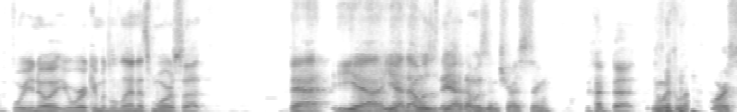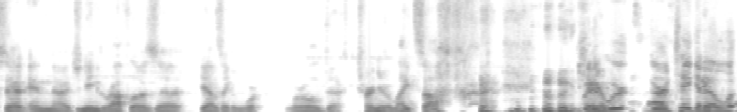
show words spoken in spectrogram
Before you know it, you're working with Alanis Morissette. That yeah yeah that was yeah that was interesting. I bet. With Alanis Morissette and uh, Janeane Garofalo as a yeah it was like a wor- world uh, turn your lights off. We're, we're, we're taking a look,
